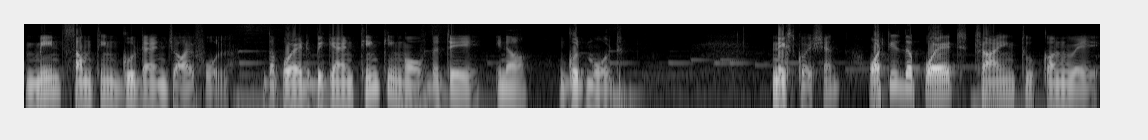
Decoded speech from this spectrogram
meant something good and joyful. The poet began thinking of the day in a good mood. Next question What is the poet trying to convey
